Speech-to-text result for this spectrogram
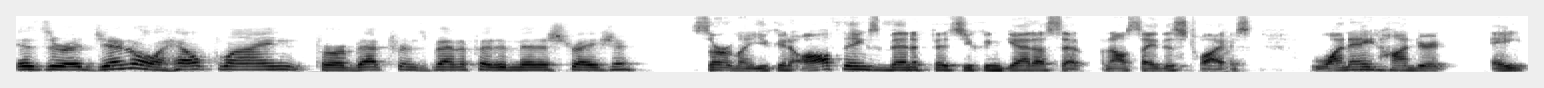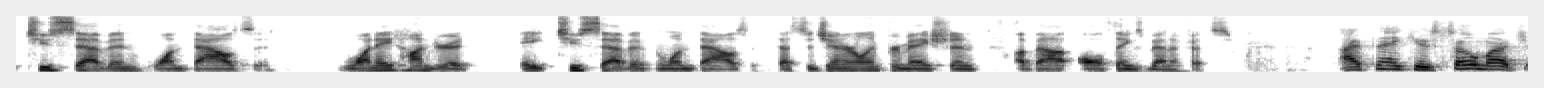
Is there a general helpline for Veterans Benefit Administration? Certainly, you can all things benefits. You can get us at, and I'll say this twice: one 800 827 1000 1 800 827 1000. That's the general information about all things benefits. I thank you so much.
